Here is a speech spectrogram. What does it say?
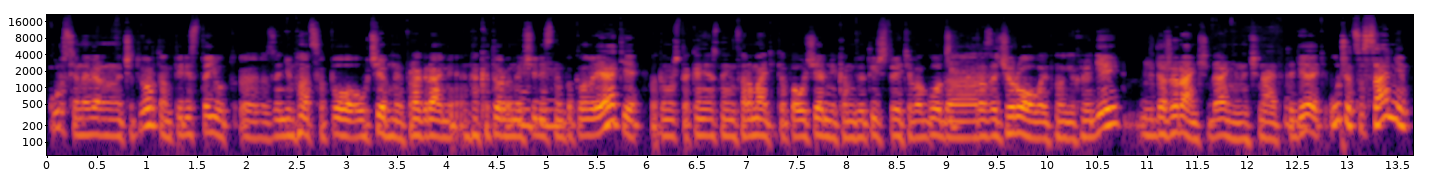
курсе, наверное, на четвертом перестают э, заниматься по учебной программе, на которой начались на бакалавриате, потому что, конечно, информатика по учебникам 2003 года разочаровывает многих людей, или даже раньше, да, они начинают это делать, учатся сами,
